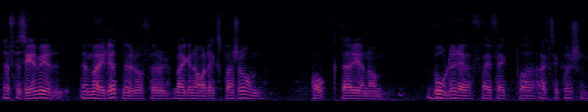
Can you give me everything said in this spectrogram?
därför ser vi en möjlighet nu då för marginalexpansion och därigenom borde det få effekt på aktiekursen.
